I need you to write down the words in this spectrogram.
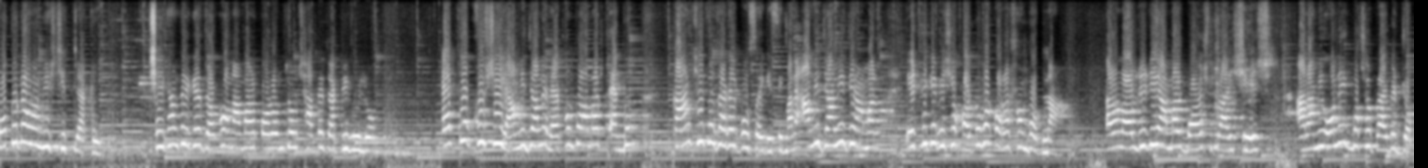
কতটা অনিশ্চিত চাকরি? সেখান থেকে যখন আমার করঞ্চল সাথে চাকরি হইল, এত খুশি। আমি জানেন, এখন তো আমার একদম কাঙ্ক্ষিত জায়গায় পৌঁছে গেছি। মানে আমি জানি যে আমার এর থেকে বেশি হয়তোবা করা সম্ভব না। কারণ অলরেডি আমার বয়স প্রায় শেষ, আর আমি অনেক বছর প্রাইভেট জব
